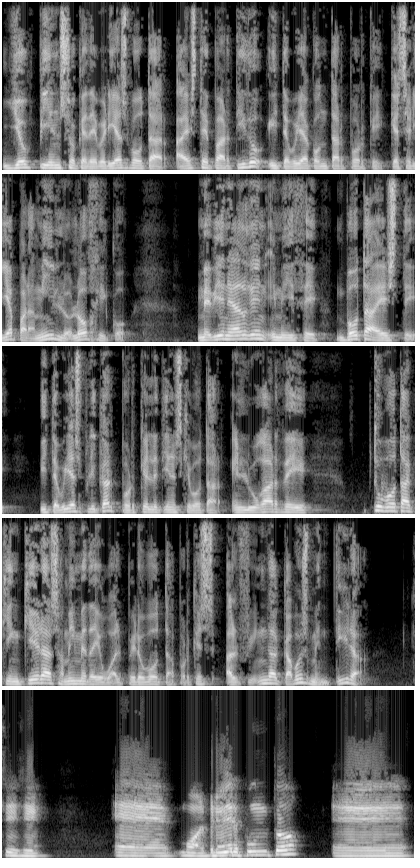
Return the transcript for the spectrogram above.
yo pienso que deberías votar a este partido y te voy a contar por qué, que sería para mí lo lógico. Me viene alguien y me dice, vota a este, y te voy a explicar por qué le tienes que votar, en lugar de, tú vota a quien quieras, a mí me da igual, pero vota, porque es, al fin y al cabo es mentira. Sí, sí. Eh, bueno, el primer punto, eh,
